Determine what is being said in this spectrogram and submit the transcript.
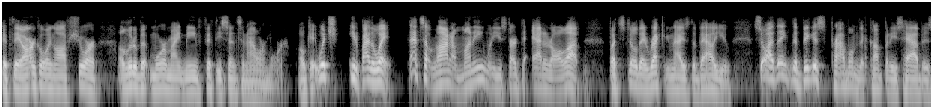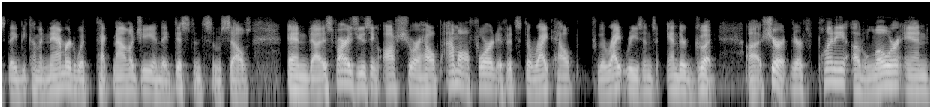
if they are going offshore a little bit more might mean 50 cents an hour more okay which you know by the way that's a lot of money when you start to add it all up, but still they recognize the value. So I think the biggest problem that companies have is they become enamored with technology and they distance themselves. And uh, as far as using offshore help, I'm all for it if it's the right help for the right reasons and they're good. Uh, sure, there's plenty of lower end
